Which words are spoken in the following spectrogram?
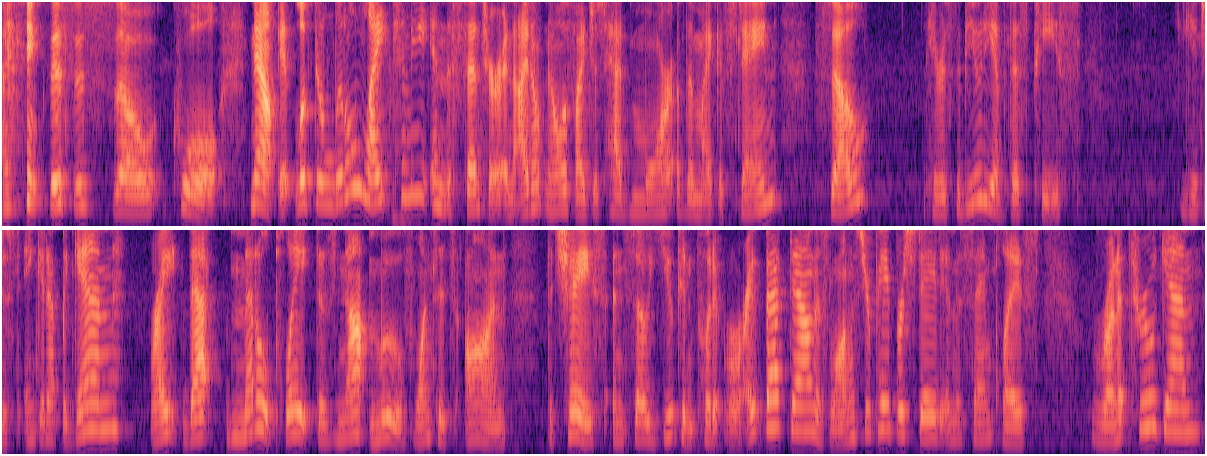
I think this is so cool. Now, it looked a little light to me in the center, and I don't know if I just had more of the mica stain. So here's the beauty of this piece. You just ink it up again, right? That metal plate does not move once it's on the chase, and so you can put it right back down as long as your paper stayed in the same place, run it through again,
